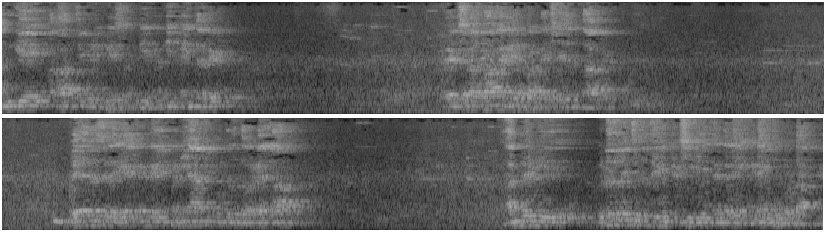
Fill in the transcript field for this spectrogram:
அங்கே மராத்தி மொழி பேசக்கூடிய மண்ணின் மைந்தர்கள் சிறப்பாக சிறப்பான ஏற்பாட்டை செய்திருந்தார்கள் வேறு சில இயக்கங்களில் பணியாற்றிக் கொண்டிருந்தவர்கள் எல்லாம் அன்றைக்கு விடுதலை சிறுத்தைகள் கட்சியிலே தங்களை இணைத்துக் கொண்டார்கள்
